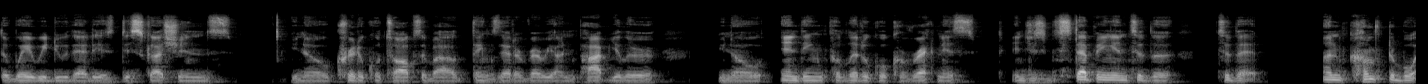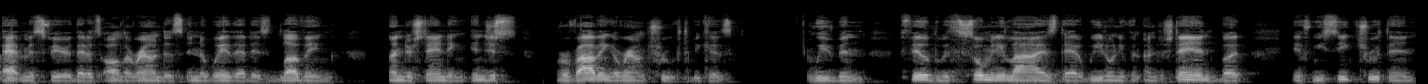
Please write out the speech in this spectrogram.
the way we do that is discussions you know critical talks about things that are very unpopular you know ending political correctness and just stepping into the to the uncomfortable atmosphere that is all around us in a way that is loving understanding and just revolving around truth because we've been filled with so many lies that we don't even understand. But if we seek truth and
